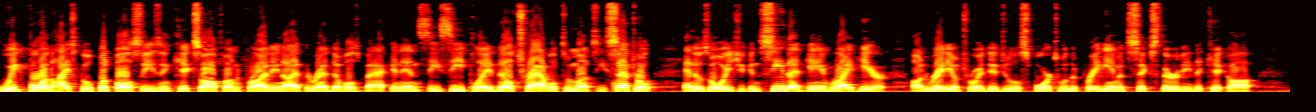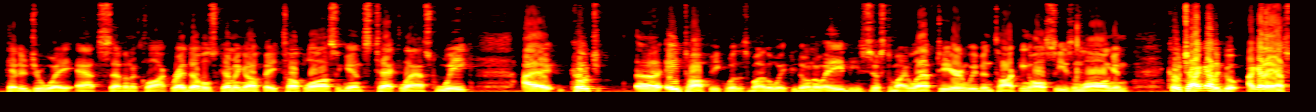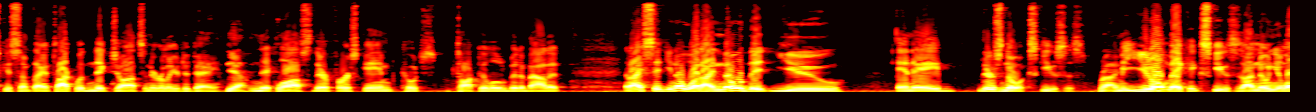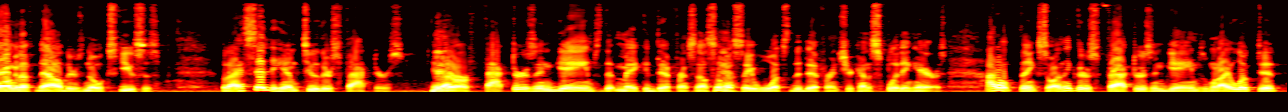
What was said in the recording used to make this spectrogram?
Week four of the high school football season kicks off on Friday night. The Red Devils back in NCC play. They'll travel to Muncie Central, and as always, you can see that game right here on Radio Troy Digital Sports with the pregame at 6:30. The kickoff headed your way at 7 o'clock. Red Devils coming off a tough loss against Tech last week. I coach uh, Abe Tawfeek with us, by the way. If you don't know Abe, he's just to my left here, and we've been talking all season long. And Coach, I got to go. I got to ask you something. I talked with Nick Johnson earlier today. Yeah. Nick lost their first game. Coach talked a little bit about it, and I said, you know what? I know that you and Abe. There's no excuses. Right. I mean, you don't make excuses. I've known you long enough now. There's no excuses. But I said to him too. There's factors. And Yeah. there are factors in games that make a difference. Now, some Yeah. will say, what's the difference? You're kind of splitting hairs. I don't think so. I think there's factors in games. When I looked at,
